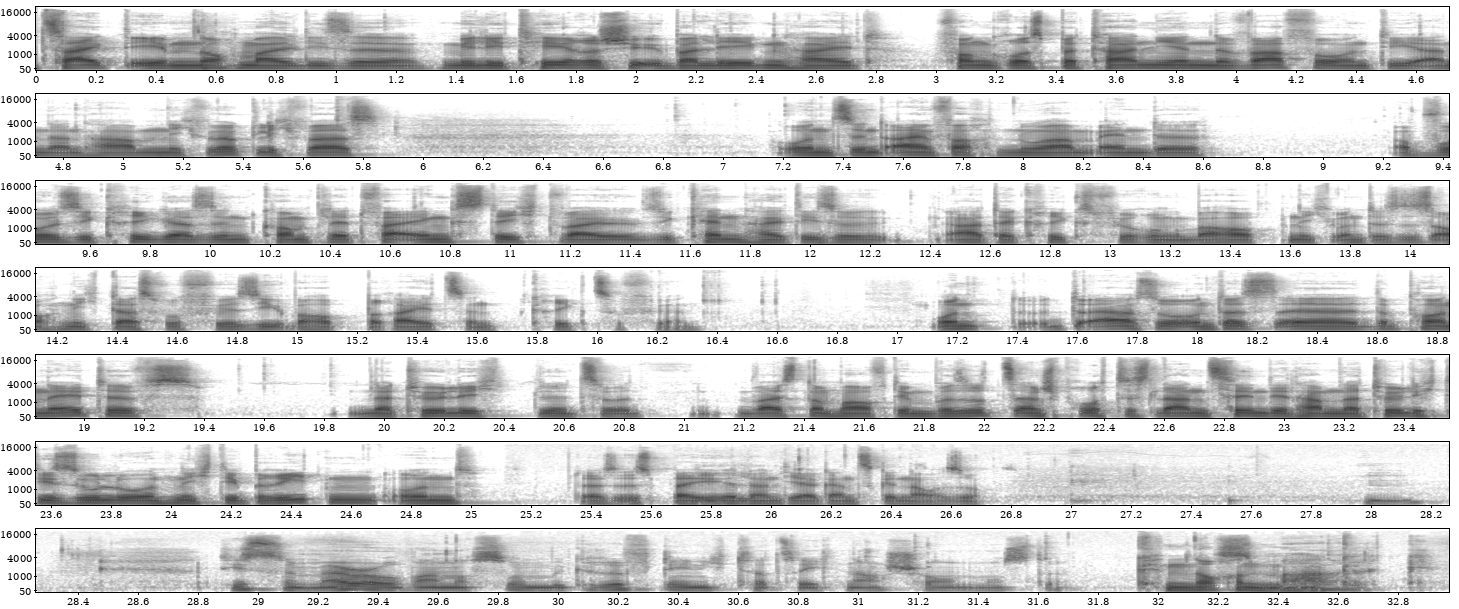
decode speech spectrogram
zeigt eben nochmal diese militärische Überlegenheit von Großbritannien, eine Waffe und die anderen haben nicht wirklich was und sind einfach nur am Ende, obwohl sie Krieger sind, komplett verängstigt, weil sie kennen halt diese Art der Kriegsführung überhaupt nicht und es ist auch nicht das, wofür sie überhaupt bereit sind, Krieg zu führen. Und also und das äh, The Poor Natives natürlich weist nochmal auf den Besitzanspruch des Landes hin, den haben natürlich die Zulu und nicht die Briten und das ist bei Irland ja ganz genauso. Hm. Siehst du, Marrow war noch so ein Begriff, den ich tatsächlich nachschauen musste. Knochenmark. Smark.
